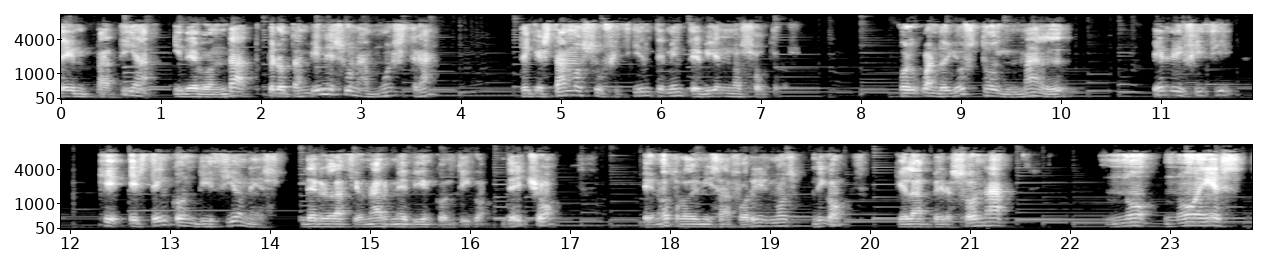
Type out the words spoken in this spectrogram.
de empatía y de bondad, pero también es una muestra de que estamos suficientemente bien nosotros. Porque cuando yo estoy mal, es difícil que esté en condiciones de relacionarme bien contigo. De hecho, en otro de mis aforismos digo que la persona no, no es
